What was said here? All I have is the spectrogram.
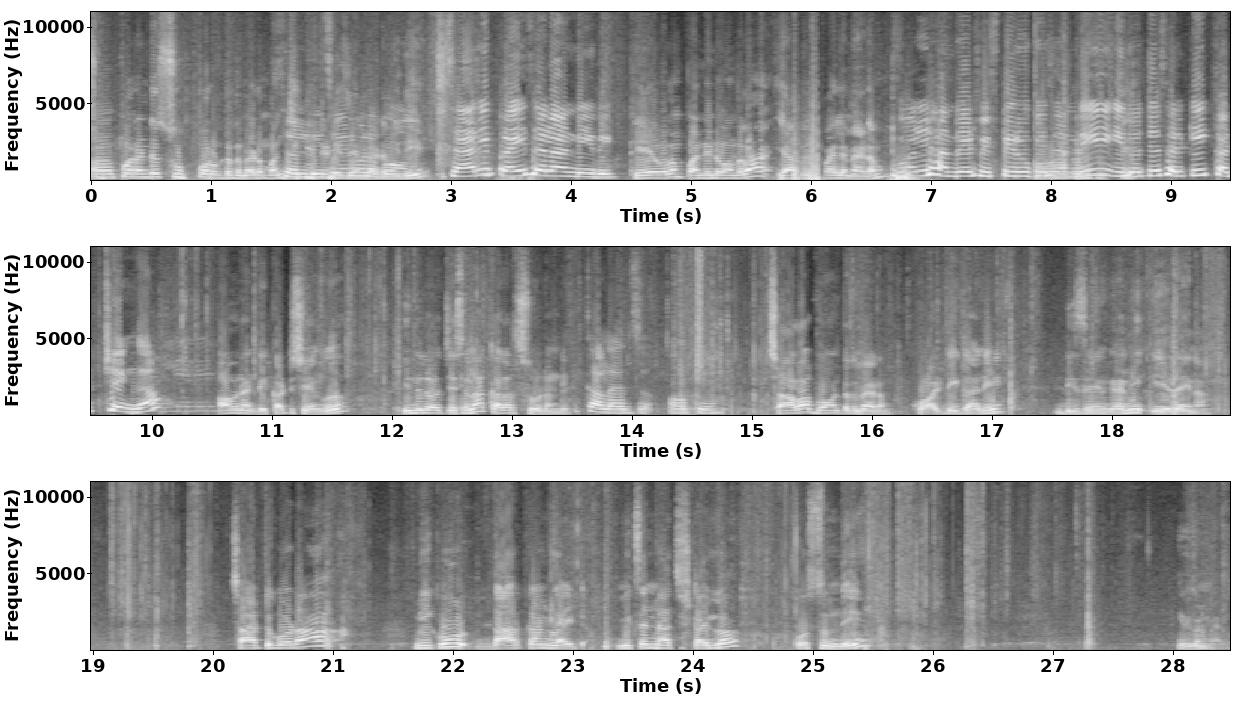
సూపర్ అంటే సూపర్ ఉంటుంది మేడం. మంచి కిట్ డిజైన్ మేడం ఇది. శారీ ప్రైస్ ఎలా అండి ఇది? కేవలం పన్నెండు వందల యాభై రూపాయలే madam. Twelve hundred fifty rupees అండి. 1250. ఇది వచ్చేసరికి కట్ చెంగా. అవునండి కట్టు చెంగు. ఇందులో వచ్చేసిన కలర్స్ చూడండి. Colours okay. చాలా బాగుంటుంది మేడం. క్వాలిటీ కానీ డిజైన్ కానీ ఏదైనా. చార్ట్ కూడా మీకు dark and light mix and match స్టైల్లో వస్తుంది. ఇదిగోండి madam.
